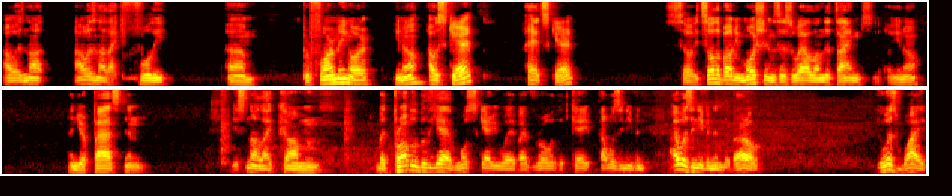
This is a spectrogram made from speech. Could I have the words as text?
I was not I was not like fully um, performing or you know i was scared i had scared so it's all about emotions as well on the times you know and your past and it's not like um but probably yeah most scary wave i've rode at cave i wasn't even i wasn't even in the barrel it was wide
